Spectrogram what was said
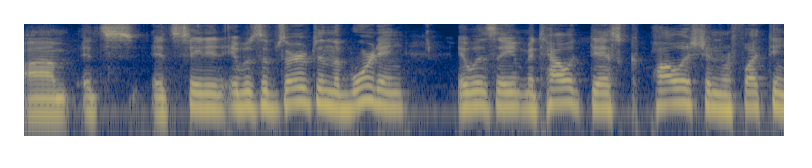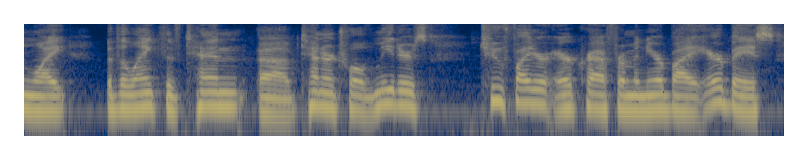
Um, it's it's stated it was observed in the morning. It was a metallic disc, polished and reflecting light, with a length of 10, uh, 10 or 12 meters. Two fighter aircraft from a nearby airbase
